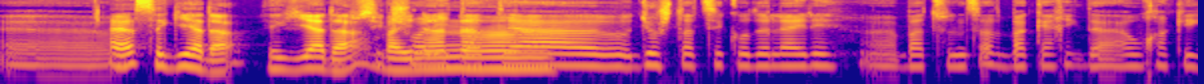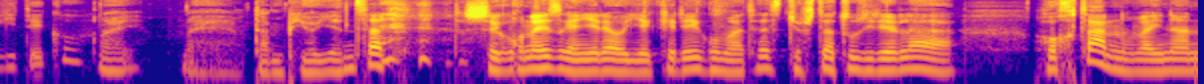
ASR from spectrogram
Uh, Ez, egia da, egia da. Seksualitatea jostatzeko dela ere, uh, batzuentzat bakarrik da aurrak egiteko. Bai, bai, tampio jentzat. Segur naiz gainera horiek ere gumatez, jostatu direla hortan, baina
